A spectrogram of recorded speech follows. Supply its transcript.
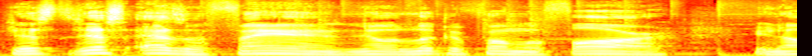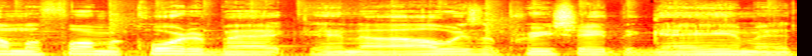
just just as a fan, you know, looking from afar, you know, I'm a former quarterback, and I always appreciate the game and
